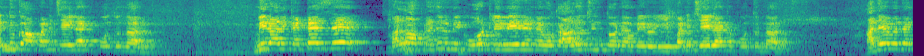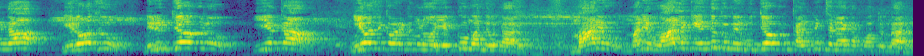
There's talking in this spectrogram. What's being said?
ఎందుకు ఆ పని చేయలేకపోతున్నారు? మీరు అది కట్టేస్తే మళ్ళా ప్రజలు మీకు ఓట్లు వేయరనే ఒక ఆలోచనతోనే మీరు ఈ పని చేయలేకపోతున్నారు. అదేవిధంగా ఈరోజు నిరుద్యోగులు ఈ యొక్క నియోజకవర్గంలో ఎక్కువ మంది ఉన్నారు. మరి మరి వాళ్ళకి ఎందుకు మీరు ఉద్యోగం కల్పించలేకపోతున్నారు?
